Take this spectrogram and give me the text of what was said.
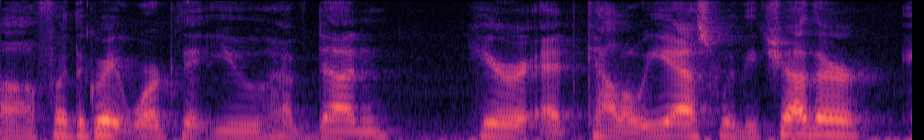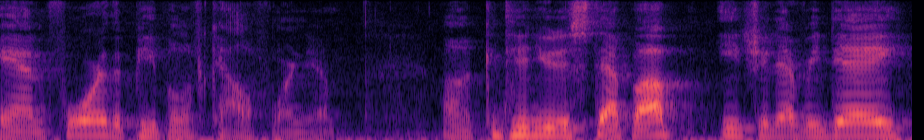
uh, for the great work that you have done here at Cal OES with each other and for the people of California. Uh, continue to step up each and every day,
